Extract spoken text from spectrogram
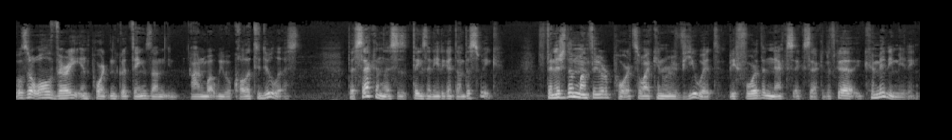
Those are all very important, good things on, on what we would call a to do list. The second list is things I need to get done this week. Finish the monthly report so I can review it before the next executive co- committee meeting.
